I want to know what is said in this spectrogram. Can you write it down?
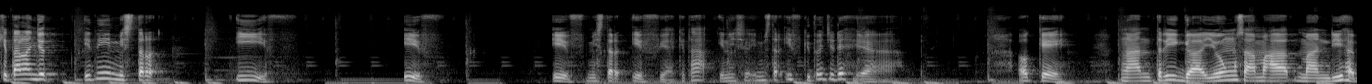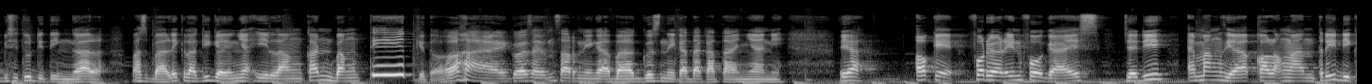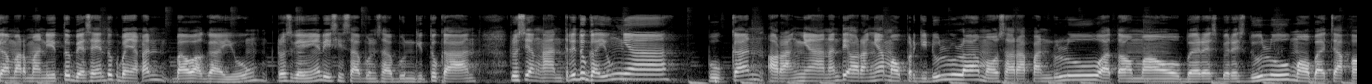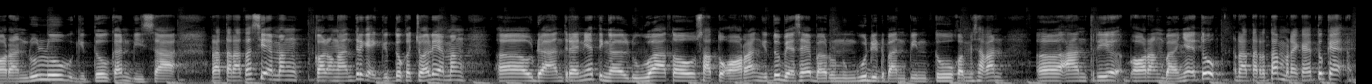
kita lanjut. Ini Mr. If If If Mr. If ya. Kita ini Mr. If gitu aja deh ya. Oke, ngantri gayung sama alat mandi habis itu ditinggal. Pas balik lagi gayungnya hilang kan bang tit gitu. Hai, gue sensor nih nggak bagus nih kata-katanya nih. Ya, oke. Okay, for your info guys. Jadi emang ya kalau ngantri di kamar mandi itu biasanya tuh kebanyakan bawa gayung, terus gayungnya diisi sabun-sabun gitu kan. Terus yang ngantri tuh gayungnya bukan orangnya. Nanti orangnya mau pergi dulu lah mau sarapan dulu atau mau beres-beres dulu mau baca koran dulu gitu kan bisa. Rata-rata sih emang kalau ngantri kayak gitu kecuali emang uh, udah antriannya tinggal dua atau satu orang gitu biasanya baru nunggu di depan pintu. Kalau misalkan uh, antri orang banyak itu rata-rata mereka itu kayak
